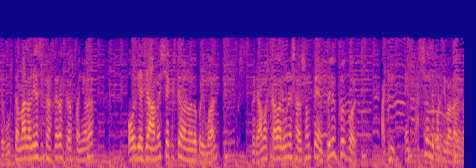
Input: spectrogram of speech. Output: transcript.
¿Te gustan más las ligas extranjeras que la española? ¿Odias ya a Messi y a Cristiano Ronaldo por igual? Esperamos cada lunes a las 11 en Feeling Fútbol, aquí en Pasión Deportiva Radio.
